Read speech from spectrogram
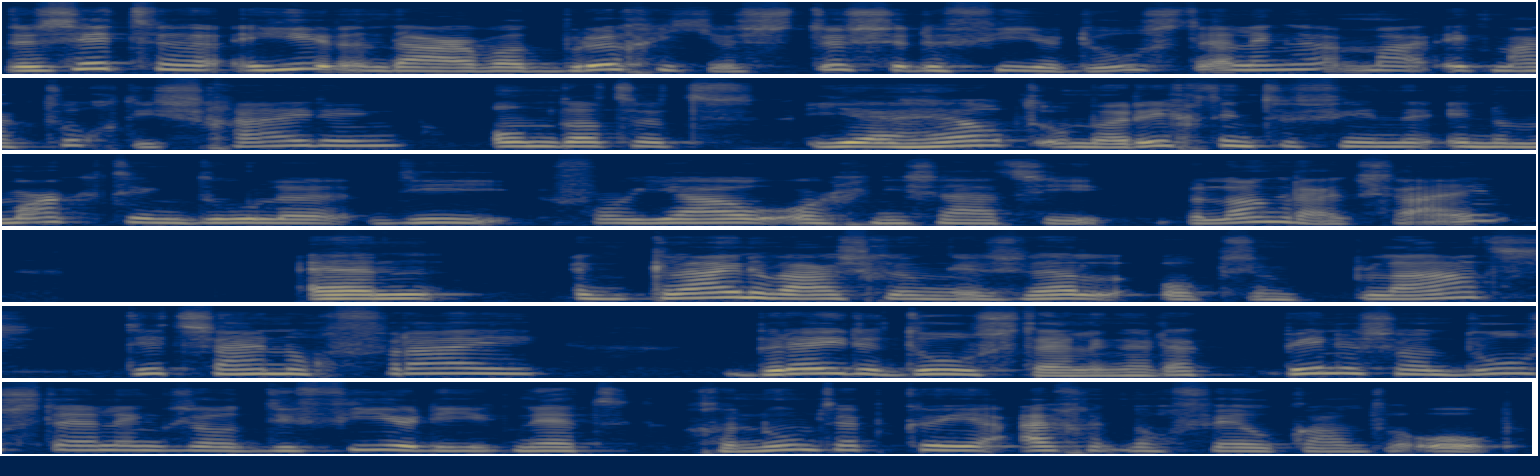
Er zitten hier en daar wat bruggetjes tussen de vier doelstellingen, maar ik maak toch die scheiding omdat het je helpt om een richting te vinden in de marketingdoelen die voor jouw organisatie belangrijk zijn. En een kleine waarschuwing is wel op zijn plaats. Dit zijn nog vrij brede doelstellingen. Binnen zo'n doelstelling, zoals die vier die ik net genoemd heb, kun je eigenlijk nog veel kanten op.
